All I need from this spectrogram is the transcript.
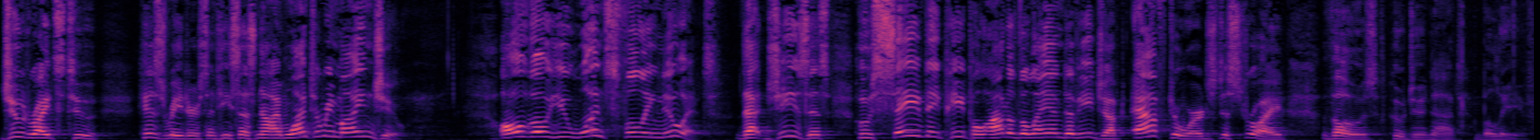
Jude writes to his readers, and he says, Now I want to remind you, although you once fully knew it, that Jesus, who saved a people out of the land of Egypt, afterwards destroyed those who do not believe.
